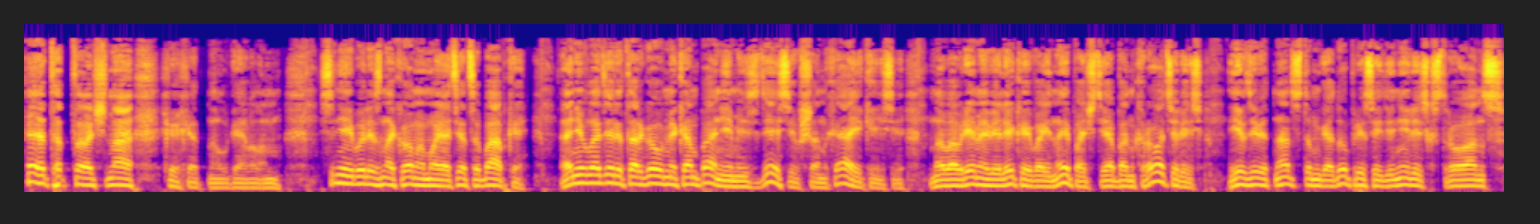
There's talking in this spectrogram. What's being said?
«Это точно!» — хохотнул Гавелом. «С ней были знакомы мой отец и бабка. Они владели торговыми компаниями здесь и в Шанхае, Кейси, но во время Великой войны почти обанкротились и в девятнадцатом году присоединились к Струанс.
